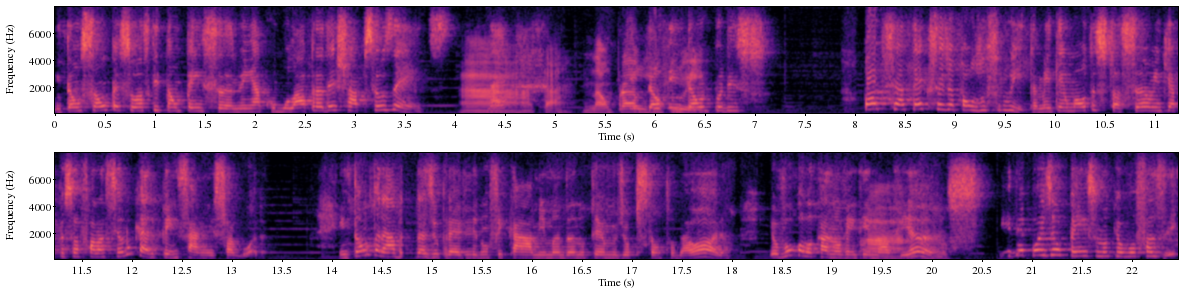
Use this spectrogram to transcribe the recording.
Então são pessoas que estão pensando em acumular para deixar para seus entes. Ah, né? tá. Não para então, então por isso Pode ser até que seja para usufruir. Também tem uma outra situação em que a pessoa fala assim: eu não quero pensar nisso agora. Então, para a Brasil Prévio não ficar me mandando o termo de opção toda hora, eu vou colocar 99 ah. anos e depois eu penso no que eu vou fazer.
